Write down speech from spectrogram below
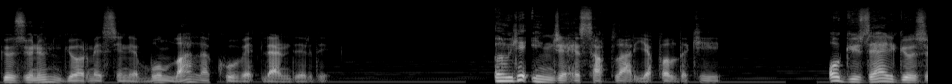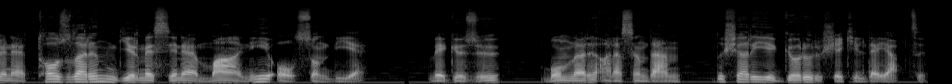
gözünün görmesini bunlarla kuvvetlendirdi. Öyle ince hesaplar yapıldı ki, o güzel gözüne tozların girmesine mani olsun diye ve gözü bunları arasından dışarıyı görür şekilde yaptı.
